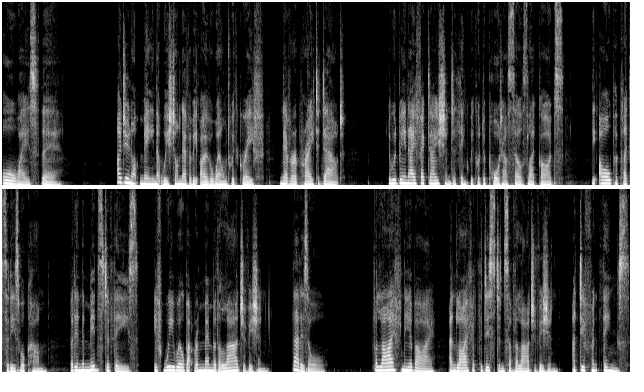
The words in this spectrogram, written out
always there. I do not mean that we shall never be overwhelmed with grief, never a prey to doubt. It would be an affectation to think we could deport ourselves like gods. The old perplexities will come, but in the midst of these, if we will but remember the larger vision. That is all. For life nearby and life at the distance of the larger vision are different things.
